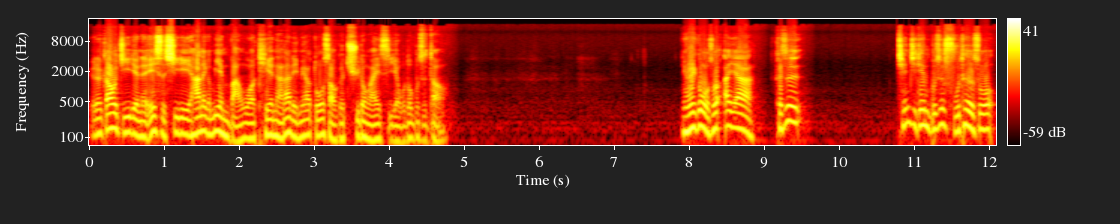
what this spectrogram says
有的高级一点的 S 系列，它那个面板，我天哪，那里面要多少个驱动 IC 啊？我都不知道。你会跟我说：“哎呀，可是。”前几天不是福特说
